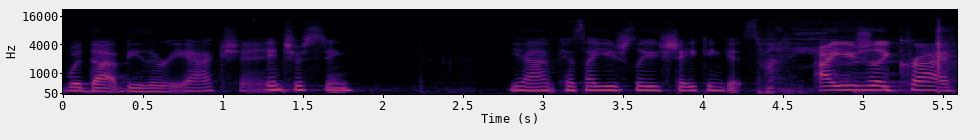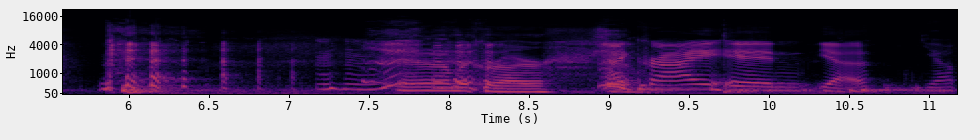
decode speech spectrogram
would that be the reaction? Interesting. Yeah, because I usually shake and get sweaty. I usually cry. And I'm a crier. I cry and yeah. Yep.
